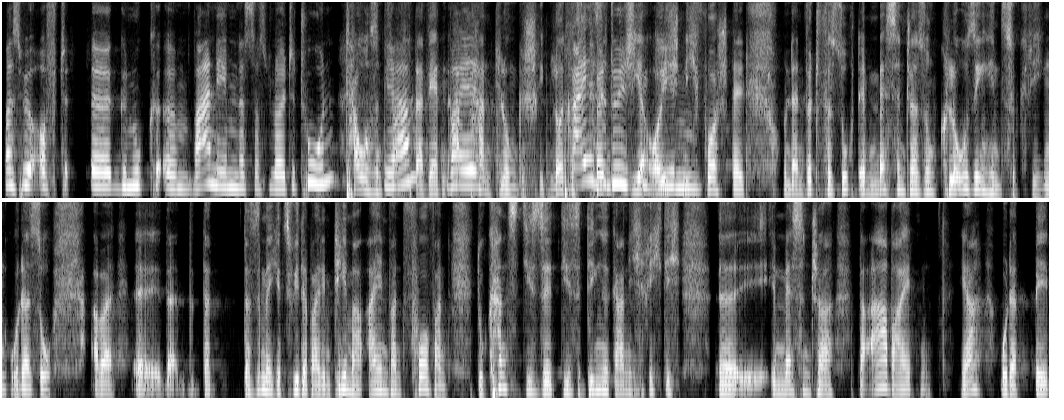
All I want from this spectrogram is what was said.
was wir oft äh, genug ähm, wahrnehmen, dass das Leute tun. Tausendfach, ja, da werden Abhandlungen geschrieben. Leute, das könnt ihr euch nicht vorstellen. Und dann wird versucht, im Messenger so ein Closing hinzukriegen oder so. Aber äh, da, da, da sind wir jetzt wieder bei dem Thema Einwand, Vorwand. Du kannst diese, diese Dinge gar nicht richtig äh, im Messenger bearbeiten, ja, oder be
